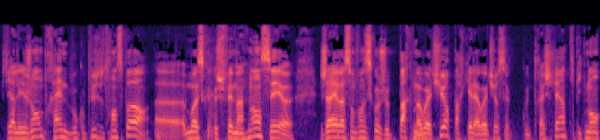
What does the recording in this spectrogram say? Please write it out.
je veux dire les gens prennent beaucoup plus de transport euh, moi ce que je fais maintenant c'est euh, j'arrive à San Francisco je parque ma mm. voiture parquer la voiture ça coûte très cher typiquement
